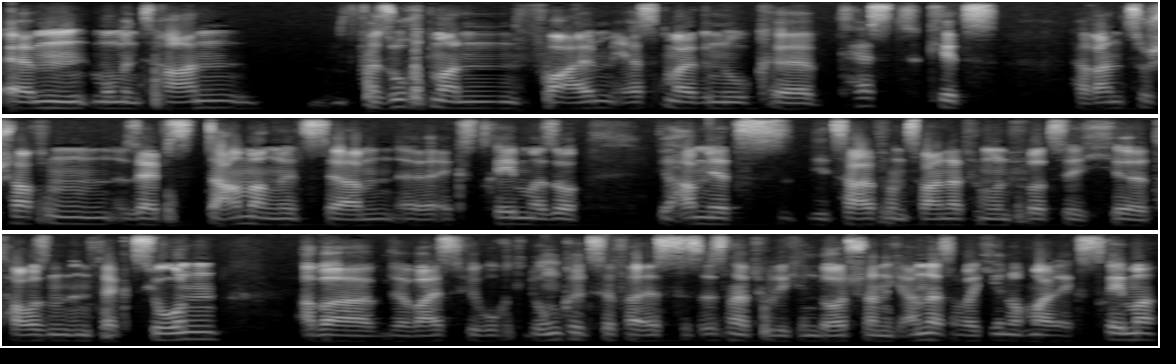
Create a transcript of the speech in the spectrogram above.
Ähm, momentan versucht man vor allem erstmal genug äh, Testkits heranzuschaffen. Selbst da mangelt es ja äh, extrem. Also wir haben jetzt die Zahl von 245.000 Infektionen, aber wer weiß, wie hoch die Dunkelziffer ist. Das ist natürlich in Deutschland nicht anders, aber hier nochmal extremer,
